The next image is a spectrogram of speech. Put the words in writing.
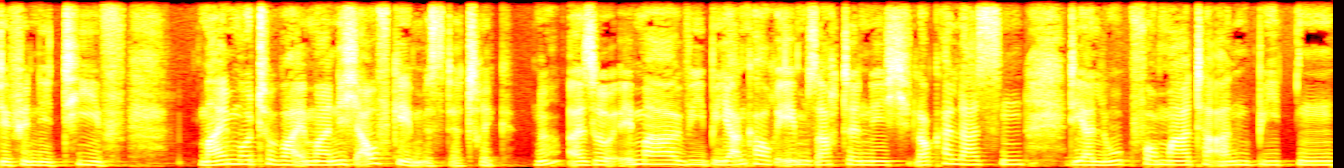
definitiv. Mein Motto war immer, nicht aufgeben ist der Trick. Ne? Also immer, wie Bianca auch eben sagte, nicht locker lassen, Dialogformate anbieten,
